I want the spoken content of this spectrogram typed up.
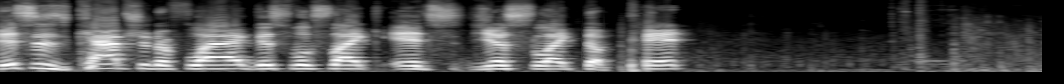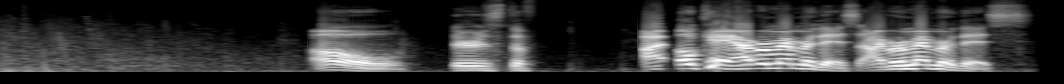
This is capture the flag. This looks like it's just like the pit. Oh, there's the... I, okay, I remember this. I remember this.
